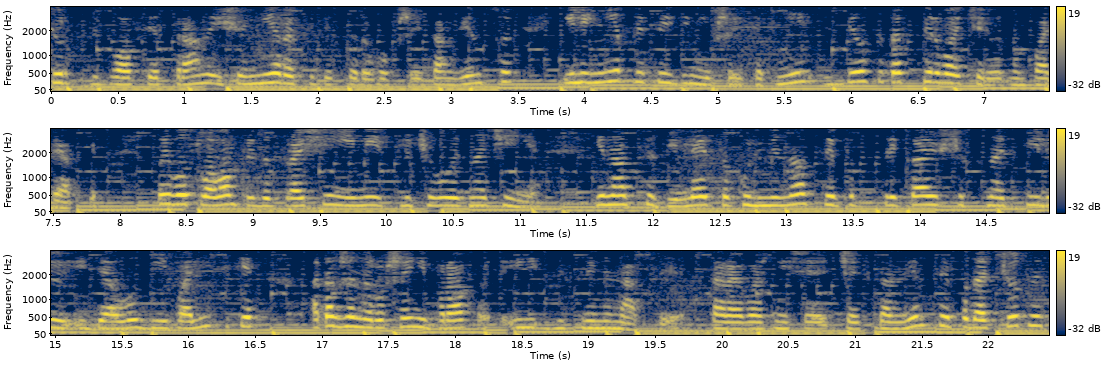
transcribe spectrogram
Тюрк призвал все страны, еще не ратифицировавшие конвенцию или не присоединившиеся к ней, сделать это в первоочередном порядке. По его словам, предотвращение имеет ключевое значение. Геноцид является кульминацией подстрекающих к насилию идеологии и политики, а также нарушений прав и дискриминации. Вторая важнейшая часть Конвенции – подотчетность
